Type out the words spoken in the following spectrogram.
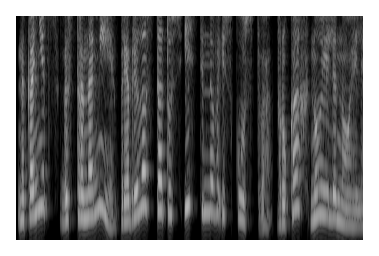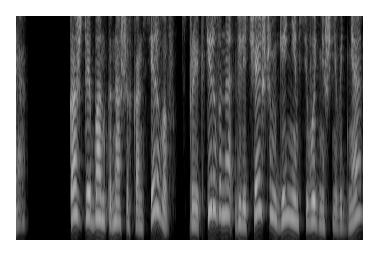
Наконец, гастрономия приобрела статус истинного искусства в руках Ноэля Ноэля. Каждая банка наших консервов спроектирована величайшим гением сегодняшнего дня,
